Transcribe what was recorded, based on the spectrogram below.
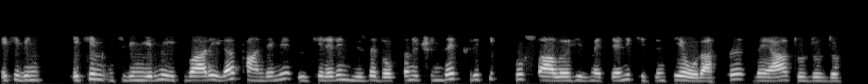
2000, Ekim 2020 itibarıyla pandemi ülkelerin %93'ünde kritik ruh sağlığı hizmetlerini kesintiye uğrattı veya durdurdu.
